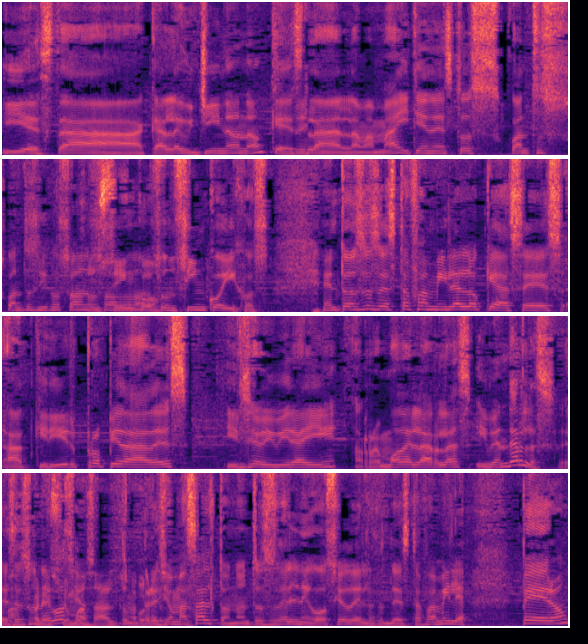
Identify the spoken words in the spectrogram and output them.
y está Carla Eugino, ¿no? Que es la, la mamá y tiene estos... ¿Cuántos, cuántos hijos son? Son cinco. Son cinco hijos. Entonces esta familia lo que hace es adquirir propiedades, irse a vivir ahí, remodelarlas y venderlas. Ese A es un precio negocio. más alto, A precio más alto, ¿no? Entonces es el negocio de, la- de esta familia. Pero,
